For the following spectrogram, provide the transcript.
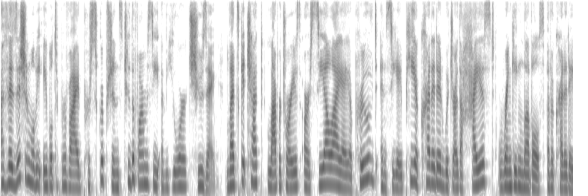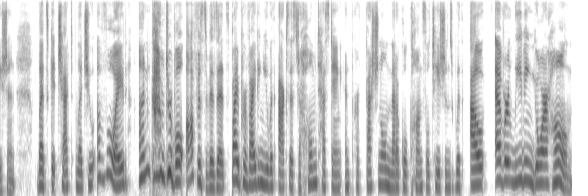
a physician will be able to provide prescriptions to the pharmacy of your choosing. Let's Get Checked laboratories are CLIA approved and CAP accredited, which are the highest ranking levels of accreditation. Let's Get Checked lets you avoid uncomfortable office visits by providing you with access to home testing and professional medical consultations without without ever leaving your home.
